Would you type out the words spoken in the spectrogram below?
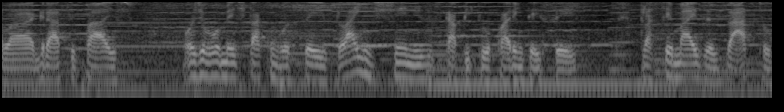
Olá, graça e paz. Hoje eu vou meditar com vocês lá em Gênesis capítulo 46. Para ser mais exato,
